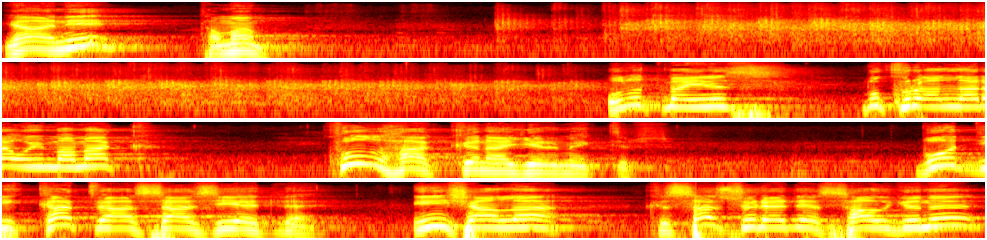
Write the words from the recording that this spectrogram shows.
Yani tamam. Unutmayınız bu kurallara uymamak kul hakkına girmektir. Bu dikkat ve hassasiyetle inşallah kısa sürede salgını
